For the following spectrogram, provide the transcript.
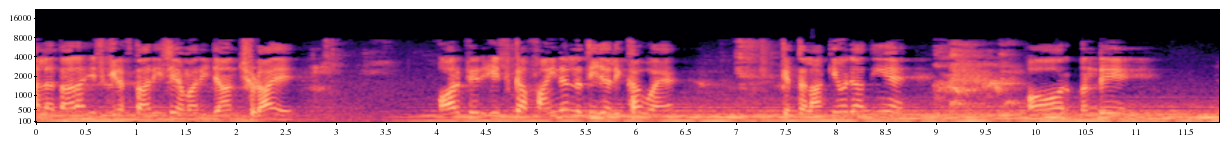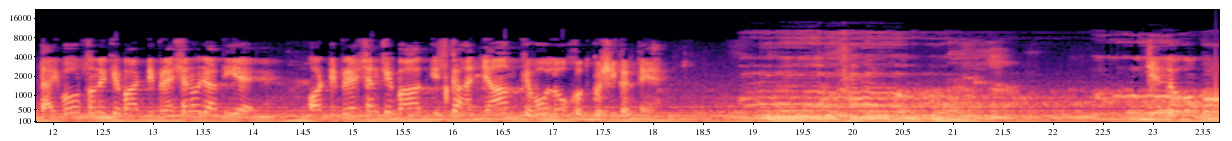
اللہ تعالیٰ اس گرفتاری سے ہماری جان چھڑائے۔ اور پھر اس کا فائنل نتیجہ لکھا ہوا ہے کہ طلاقیں ہو جاتی ہیں اور بندے ڈائیورس ہونے کے بعد ڈپریشن ہو جاتی ہے۔ اور ڈپریشن کے بعد اس کا انجام کہ وہ لوگ خودکشی کرتے ہیں۔ جن لوگوں کو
